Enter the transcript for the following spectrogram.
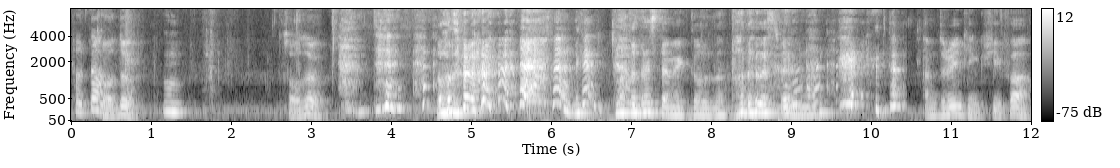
Thủ tượng. Soğudu. Ừ. Soğudu. Soğudu. Patates demek oldu. Patates verin lan. I'm drinking şifa.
